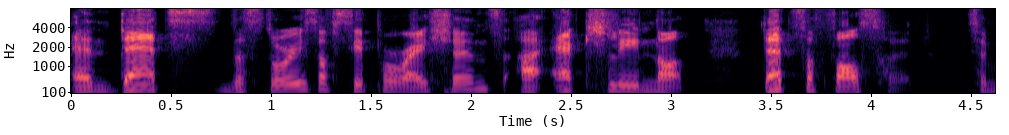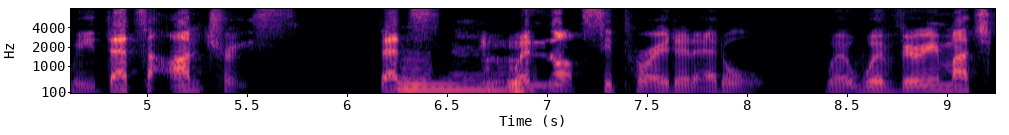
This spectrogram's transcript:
And that's the stories of separations are actually not that's a falsehood to me. That's an untruth. That's mm-hmm. we're not separated at all. We're, we're very much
